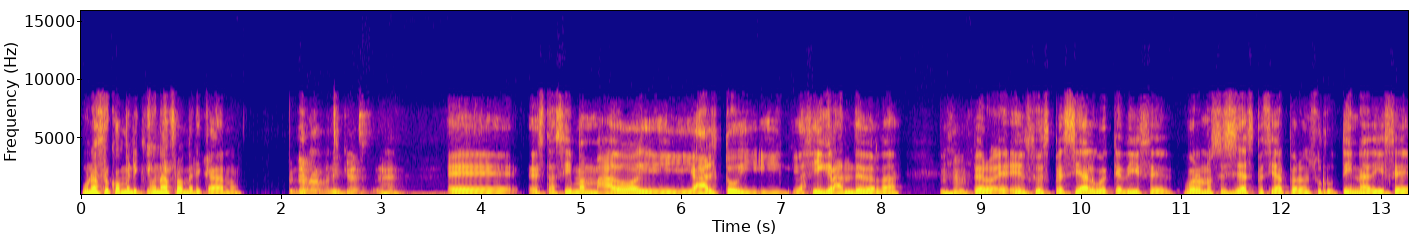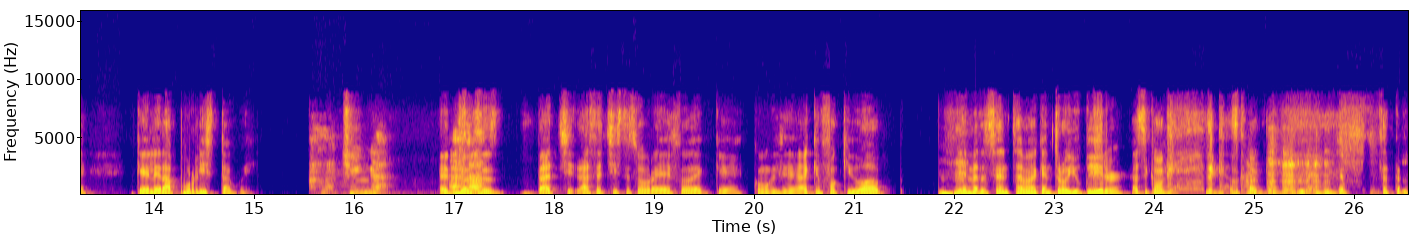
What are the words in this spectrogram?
Un, un afroamericano No eh, está así mamado y, y- y alto y, y así grande, ¿verdad? Pero e- en su especial, güey, que dice, bueno, no sé si sea especial, pero en su rutina dice que él era porrista, güey. A la chinga. Entonces da hace chistes sobre eso de que, como que dice, I can fuck you up, and at the same time I can throw you glitter. Así como que, te quedas como que te, te-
